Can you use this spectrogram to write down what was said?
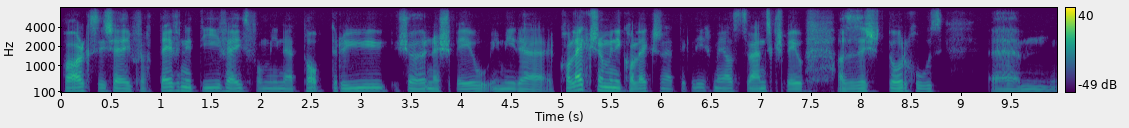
Parks ist einfach definitiv eines von meinen Top 3 schönen Spielen in meiner Collection. Meine Collection hat gleich mehr als 20 Spiele. Also es ist durchaus ähm,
